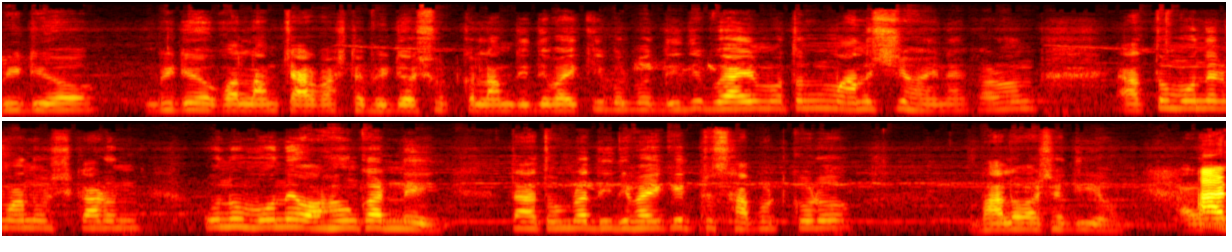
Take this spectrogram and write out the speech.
ভিডিও ভিডিও করলাম চার পাঁচটা ভিডিও শ্যুট করলাম। দিদি ভাই কি বলব দিদিভাইয়ের মতন মানুষই হয় না কারণ এত মনের মানুষ কারণ কোনো মনে অহংকার নেই। তা তোমরা দিদিভাইকে একটু সাপোর্ট করো ভালোবাসা দিও। আর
